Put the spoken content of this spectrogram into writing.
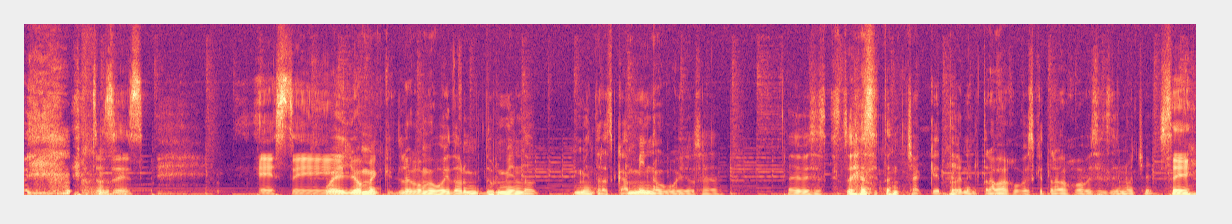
Entonces. Este. Güey, yo me, luego me voy durmiendo mientras camino, güey. O sea, hay veces que estoy así tan chaqueto en el trabajo. ¿Ves que trabajo a veces de noche? Sí.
